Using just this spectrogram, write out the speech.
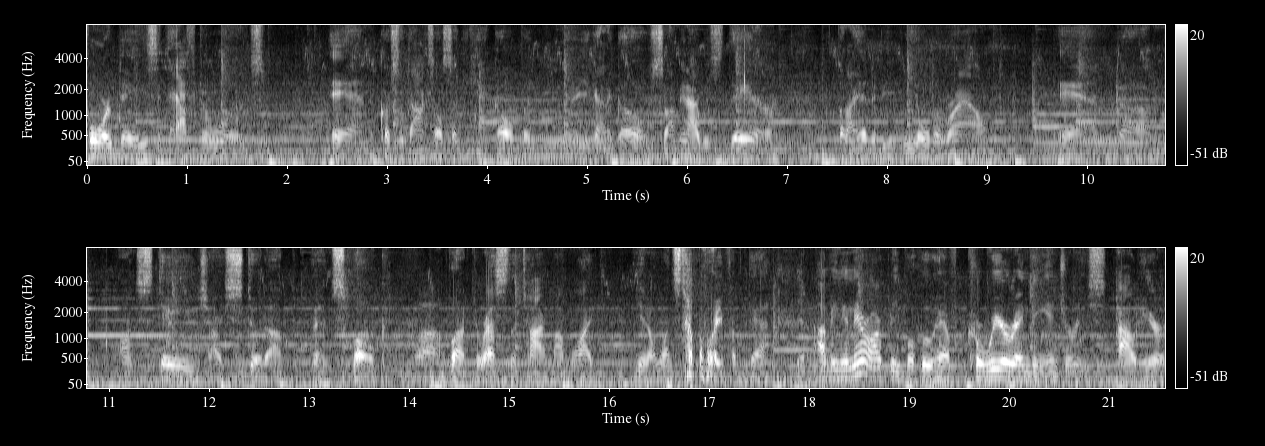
four days afterwards. And of course, the docs all said you can't go, but you know you got to go. So I mean, I was there, but I had to be wheeled around. And um, on stage, I stood up and spoke. Wow. But the rest of the time, I'm like, you know, one step away from death. I mean, and there are people who have career-ending injuries out here,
